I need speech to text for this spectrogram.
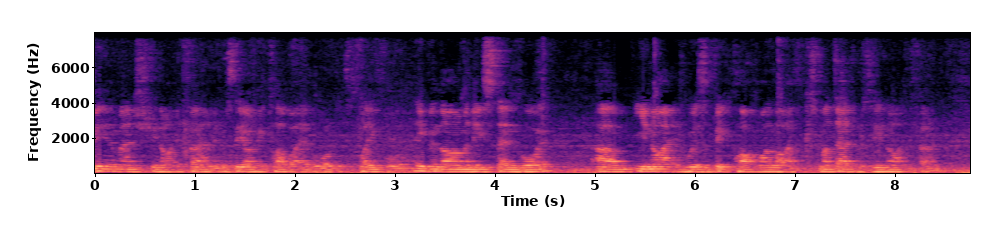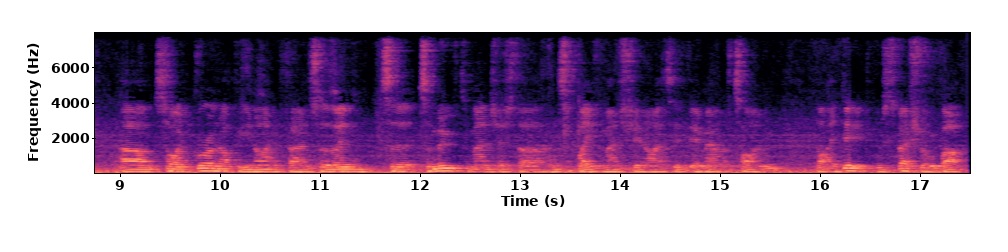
being a Manchester United fan, it was the only club I ever wanted to play for. Even though I'm an East End boy, um, United was a big part of my life because my dad was a United fan. Um, so I'd grown up a United fan. So then to, to move to Manchester and to play for Manchester United, the amount of time that I did was special. But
